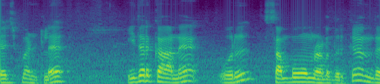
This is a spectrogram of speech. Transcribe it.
ஜட்ஜ்மெண்ட்டில் இதற்கான ஒரு சம்பவம் நடந்திருக்கு அந்த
